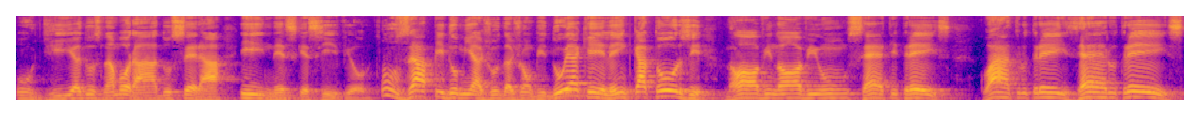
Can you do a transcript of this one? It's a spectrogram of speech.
o dia dos namorados será inesquecível. O zap do Me Ajuda João Bidu é aquele, em 14 99173 4303.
